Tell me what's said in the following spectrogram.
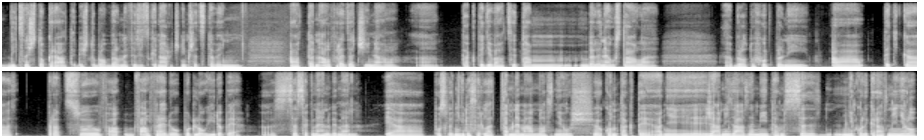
víc než stokrát, když to bylo velmi fyzicky náročné představení. A ten Alfred začínal. Tak ty diváci tam byli neustále. Bylo to furt plný. A teďka pracuju v, Alfredu po dlouhé době se Second Hand Women. Já posledních deset let tam nemám vlastně už kontakty ani žádný zázemí. Tam se několikrát změnilo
